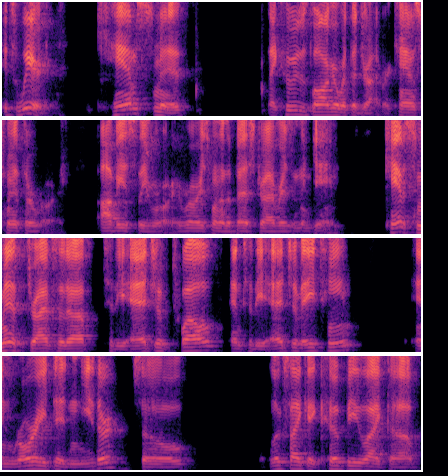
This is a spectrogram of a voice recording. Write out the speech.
It's weird. Cam Smith, like who's longer with the driver, Cam Smith or Rory? Obviously, Rory. Rory's one of the best drivers in the game. Cam Smith drives it up to the edge of 12 and to the edge of 18 and Rory didn't either. So looks like it could be like a,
